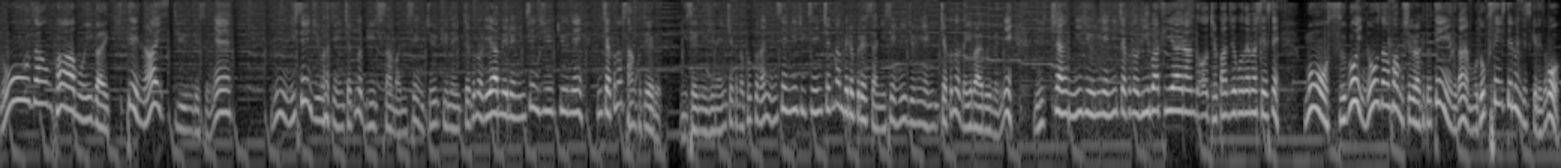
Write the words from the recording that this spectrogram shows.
ノーザンファーム以外来てないっていうんですよね。うん、2018年2着のビーチサンバ、2019年1着のリアメレン、2019年2着のサンクテール、2020年2着のククナに、2021年2着のベルクレッサー、2022年2着のレイバーブーベンに、2022年2着のリバティアイランドという感じでございましてですね、もうすごいノーザンファームシグラキとテンエルがもう独占してるんですけれども、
